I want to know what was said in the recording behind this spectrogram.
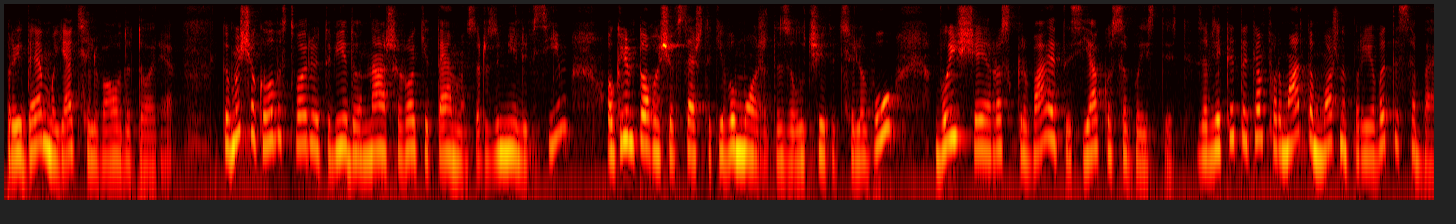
прийде моя цільова аудиторія. Тому що коли ви створюєте відео на широкі теми, зрозумілі всім, окрім того, що все ж таки ви можете залучити цільову, ви ще й розкриваєтесь як особистість. Завдяки таким форматам можна проявити себе,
